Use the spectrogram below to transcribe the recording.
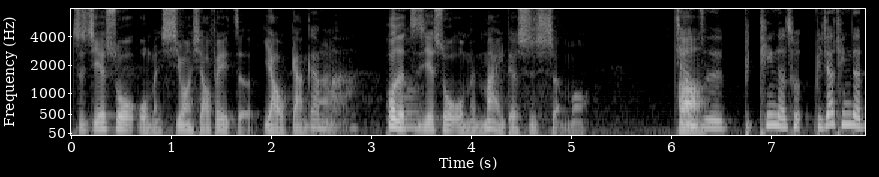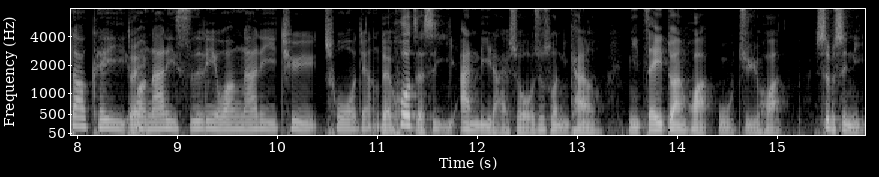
直接说我们希望消费者要干嘛，干嘛？或者直接说我们卖的是什么。这样子听得出，哦、比较听得到，可以往哪里施力，往哪里去戳，这样子。对，或者是以案例来说，我就说，你看哦，你这一段话五句话，是不是你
